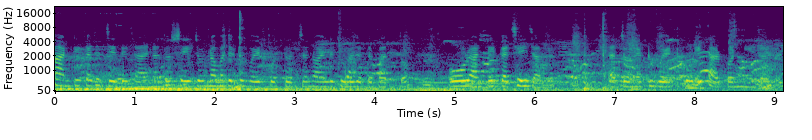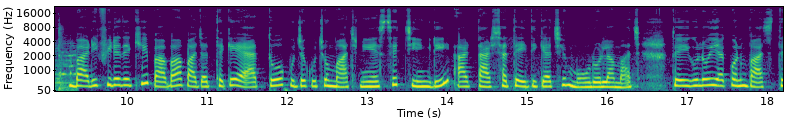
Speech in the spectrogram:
কোনো আন্টির কাছে যেতে চায় না, তো সেই জন্য আমাদেরকে ওয়েট করতে হচ্ছে, নইলে চলে যেতে পারতো। ওর আন্টির কাছেই যাবে। তার জন্য একটু ওয়েট করি, তারপর বাড়ি ফিরে দেখি বাবা বাজার থেকে এত কুচো কুচো মাছ নিয়ে এসছে, চিংড়ি আর তার সাথে এইদিকে আছে মৌরলা মাছ। তো এইগুলোই এখন বাছতে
